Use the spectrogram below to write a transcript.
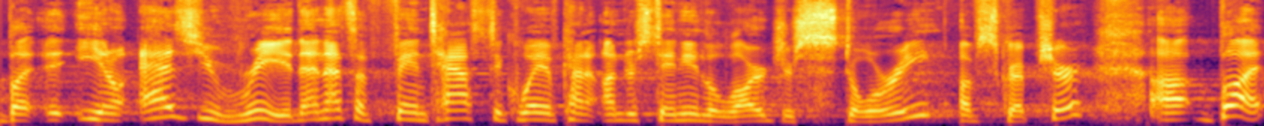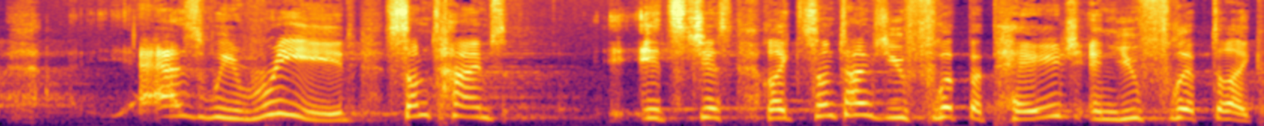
but, you know, as you read, and that's a fantastic way of kind of understanding the larger story of Scripture. Uh, but as we read, sometimes it's just like sometimes you flip a page and you flipped like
